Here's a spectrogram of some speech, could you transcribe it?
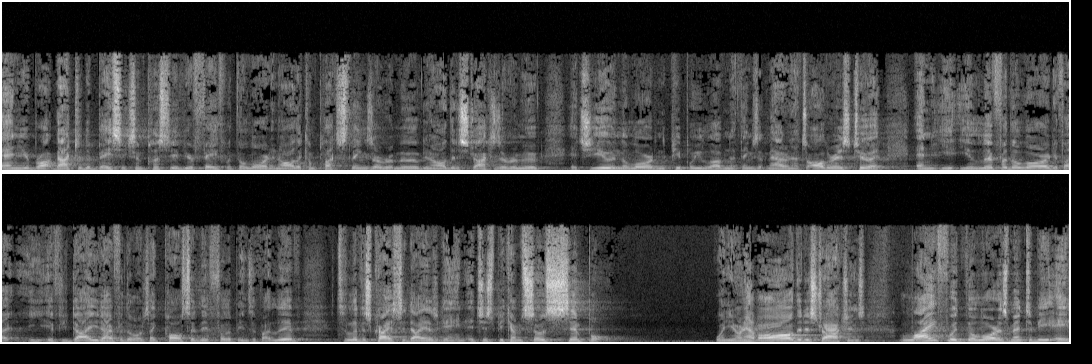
and you're brought back to the basic simplicity of your faith with the Lord, and all the complex things are removed, and all the distractions are removed. It's you and the Lord and the people you love and the things that matter, and that's all there is to it. And you, you live for the Lord. If I, if you die, you die for the Lord. It's like Paul said to the Philippians: "If I live, to live is Christ; to die is gain." It just becomes so simple when you don't have all the distractions. Life with the Lord is meant to be a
